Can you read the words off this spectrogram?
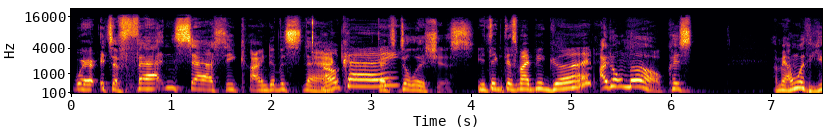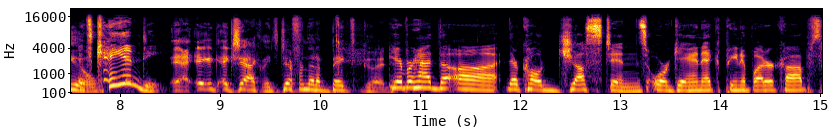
where it's a fat and sassy kind of a snack. Okay. that's delicious. You think this might be good? I don't know because. I mean, I'm with you. It's candy. Yeah, e- exactly. It's different than a baked good. You ever had the uh they're called Justin's organic peanut butter cups?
